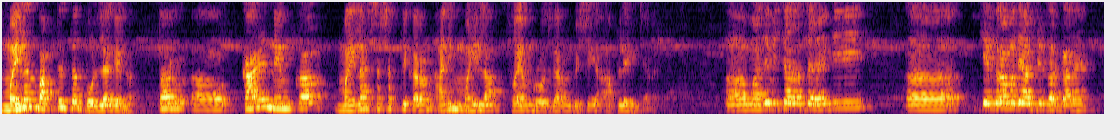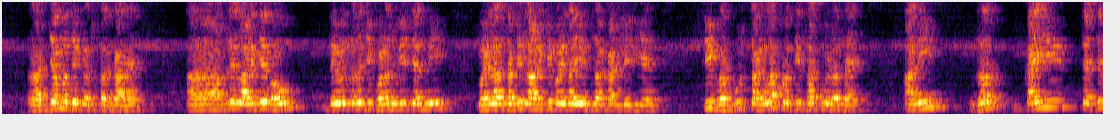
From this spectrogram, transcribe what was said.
महिलांबाबतीत जर बोलल्या गेलं तर काय नेमकं महिला सशक्तीकरण आणि महिला स्वयंरोजगारांविषयी आपले विचार आहेत? माझे विचार असे आहे की केंद्रामध्ये आमची सरकार आहे राज्यामध्ये सरकार आहे. आपले लाडके भाऊ देवेंद्रजी फडणवीस यांनी महिलांसाठी लाडकी बहिणा योजना काढलेली आहे. ती भरपूर चांगला प्रतिसाद मिळत आहे. आणि जर काही त्याचे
